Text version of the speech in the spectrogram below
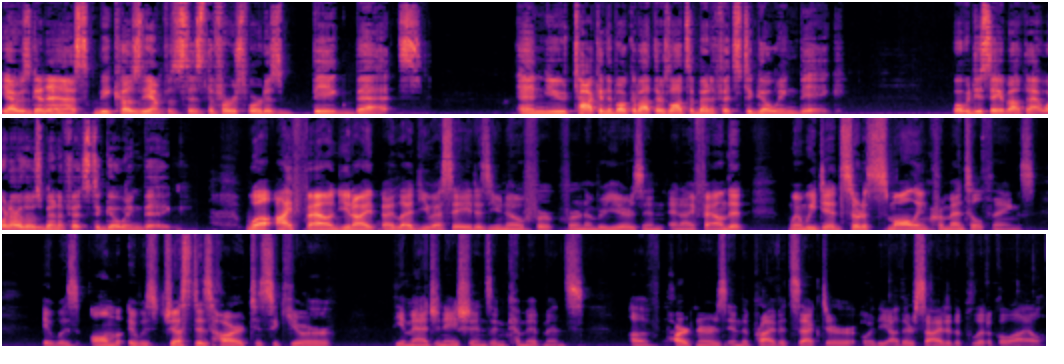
Yeah, I was going to ask because the emphasis, the first word is big bets. And you talk in the book about there's lots of benefits to going big. What would you say about that? What are those benefits to going big? Well, I found, you know, I, I led USAID, as you know, for, for a number of years. And, and I found that when we did sort of small incremental things, it was almost, it was just as hard to secure the imaginations and commitments of partners in the private sector or the other side of the political aisle.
